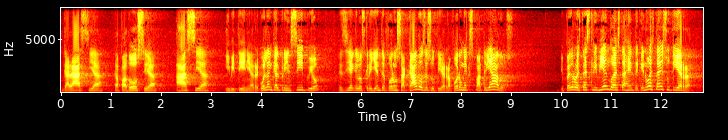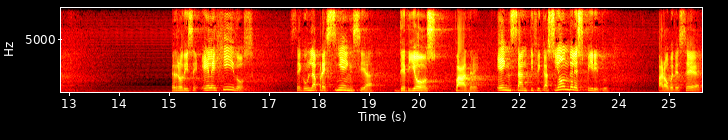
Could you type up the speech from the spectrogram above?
Galacia, Capadocia, Asia y Bitinia. Recuerdan que al principio decía que los creyentes fueron sacados de su tierra, fueron expatriados. Y Pedro está escribiendo a esta gente que no está en su tierra. Pedro dice, elegidos según la presencia de Dios Padre, en santificación del Espíritu, para obedecer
